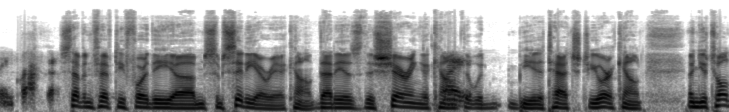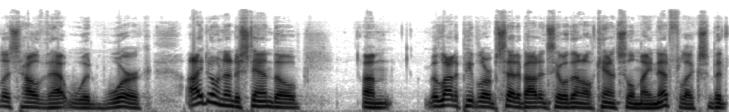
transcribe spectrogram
same practice. Seven fifty for the um, subsidiary account, that is the sharing account right. that would be attached to your account. And you told us how that would work. I don't understand though. Um, a lot of people are upset about it and say, "Well, then I'll cancel my Netflix," but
